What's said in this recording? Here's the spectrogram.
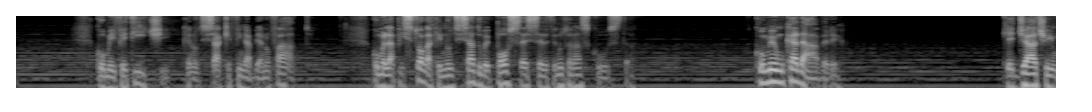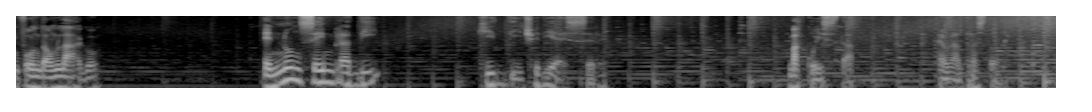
come i feticci che non si sa che fine abbiano fatto, come la pistola che non si sa dove possa essere tenuta nascosta, come un cadavere che giace in fondo a un lago e non sembra di chi dice di essere. Ma questa è un'altra storia.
